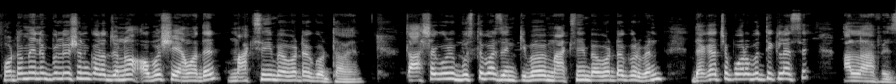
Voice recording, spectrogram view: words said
ফটো ম্যানিপুলেশন করার জন্য অবশ্যই আমাদের মার্কসিং ব্যবহারটা করতে হয়। তো আশা করি বুঝতে পারছেন কীভাবে মার্কসিং ব্যবহারটা করবেন। দেখা হচ্ছে পরবর্তী ক্লাসে আল্লাহ হাফেজ।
